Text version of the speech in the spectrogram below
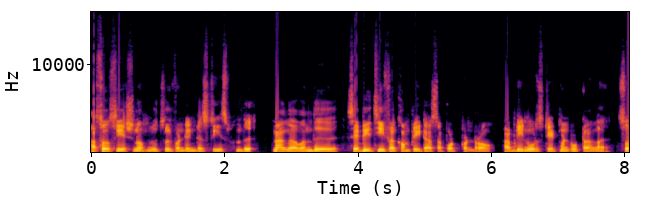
association of mutual fund industries வந்து நாங்கள் வந்து செபி சீஃபை கம்ப்ளீட்டாக சப்போர்ட் பண்ணுறோம் அப்படின்னு ஒரு ஸ்டேட்மெண்ட் விட்டாங்க. ஸோ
